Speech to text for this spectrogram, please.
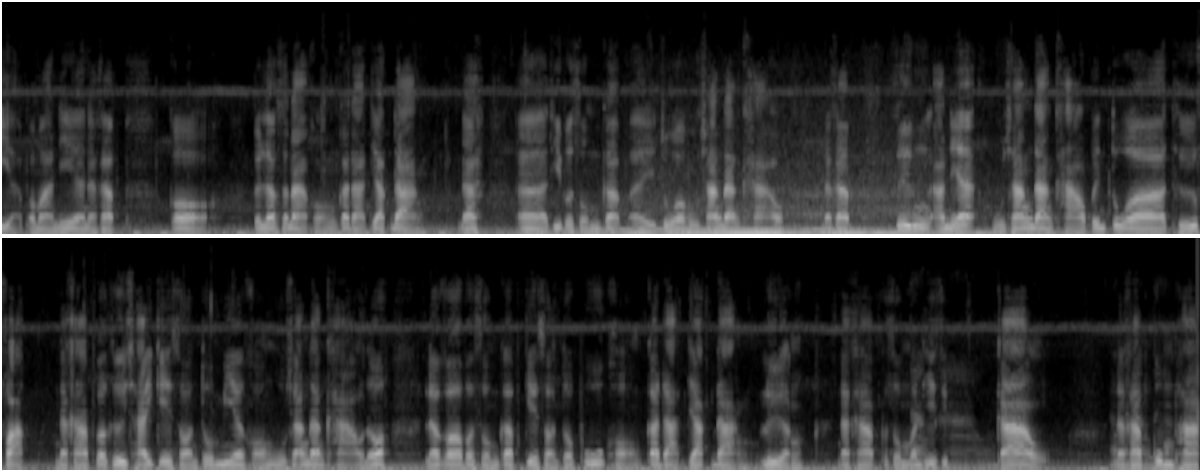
4อะประมาณนี้นะครับ ก็เป็นลักษณะของกระดาษยักษ์ด่างนะที่ผสมกับไอตัวหูช้างด่างขาวนะครับ ซึ่งอันเนี้ยหูช้างด่างขาวเป็นตัวถือฝักนะครับ ก็คือใช้เกสรตัวเมียของหูช้างด่างขาวเนาะ แล้วก็ผสมกับเกสรตัวผู้ของกระดาษยักษ์ด่างเหลืองนะครับ ผสมวันที่ด่างขาว19 นะครับ กุมภา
